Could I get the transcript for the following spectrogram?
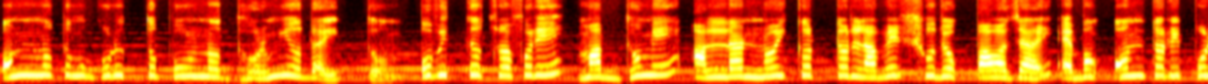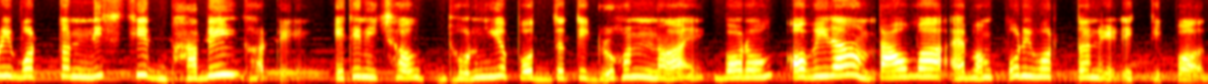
অন্যতম গুরুত্বপূর্ণ ধর্মীয় দায়িত্ব। পবিত্র সফরে মাধ্যমে আল্লাহর নৈকট্য লাভের সুযোগ পাওয়া যায় এবং অন্তরে পরিবর্তন নিশ্চিতভাবেই ঘটে। এটি নিছক ধর্মীয় পদ্ধতি গ্রহণ নয়, বরং অবিরাম তাওবা এবং পরিবর্তনের একটি পদ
